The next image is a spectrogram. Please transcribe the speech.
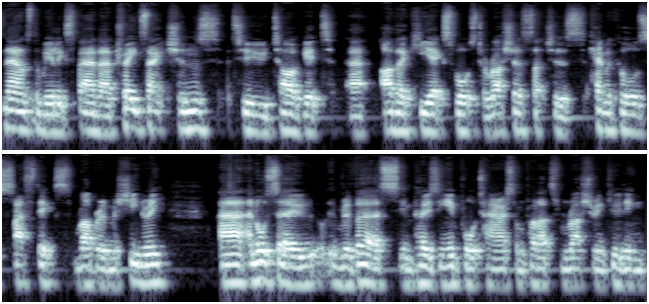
announced that we'll expand our trade sanctions to target uh, other key exports to Russia, such as chemicals, plastics, rubber, and machinery, uh, and also reverse imposing import tariffs on products from Russia, including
